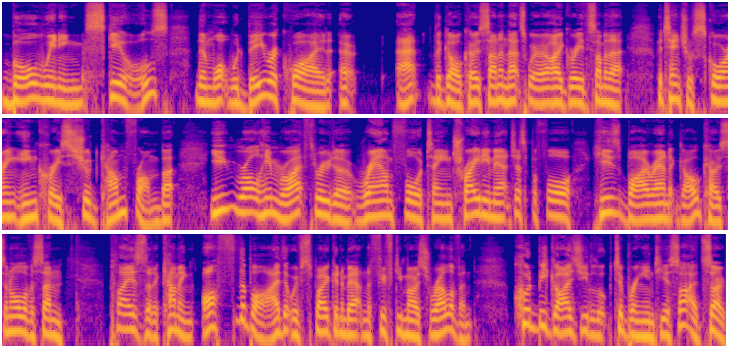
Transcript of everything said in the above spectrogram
ball winning skills than what would be required at, at the Gold Coast Sun, and that's where I agree some of that potential scoring increase should come from. But you roll him right through to round 14, trade him out just before his bye round at Gold Coast, and all of a sudden players that are coming off the bye that we've spoken about in the 50 most relevant could be guys you look to bring into your side. So,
